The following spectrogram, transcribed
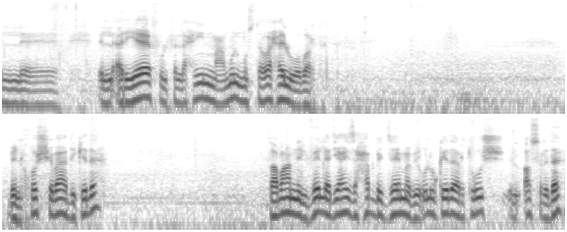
ال الأرياف والفلاحين معمول مستواه حلو برضه. بنخش بعد كده طبعا الفيلا دي عايزة حبة زي ما بيقولوا كده رتوش القصر ده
